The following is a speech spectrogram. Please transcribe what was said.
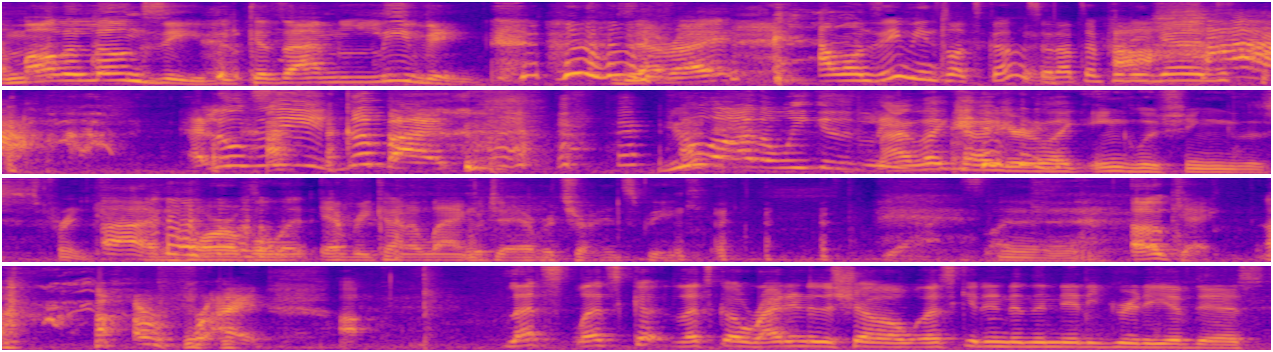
I'm all Alonzi because I'm leaving. Is that right? Allons-y means let's go, so that's a pretty good. Alonzi. Goodbye. You are the weakest link. I like how you're like Englishing this French. I'm horrible at every kind of language I ever try and speak. Yeah, it's like okay, all right. Uh, let's let's go let's go right into the show. Let's get into the nitty gritty of this.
